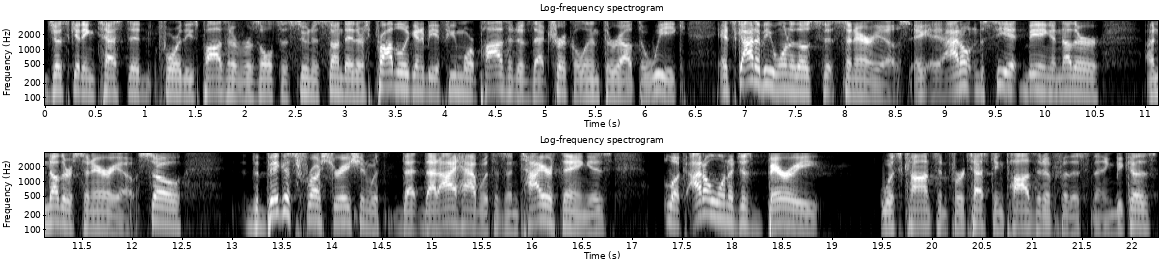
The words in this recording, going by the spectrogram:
just getting tested for these positive results as soon as Sunday, there's probably going to be a few more positives that trickle in throughout the week. It's got to be one of those scenarios. I don't see it being another another scenario. So the biggest frustration with that that I have with this entire thing is look, I don't want to just bury Wisconsin for testing positive for this thing because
